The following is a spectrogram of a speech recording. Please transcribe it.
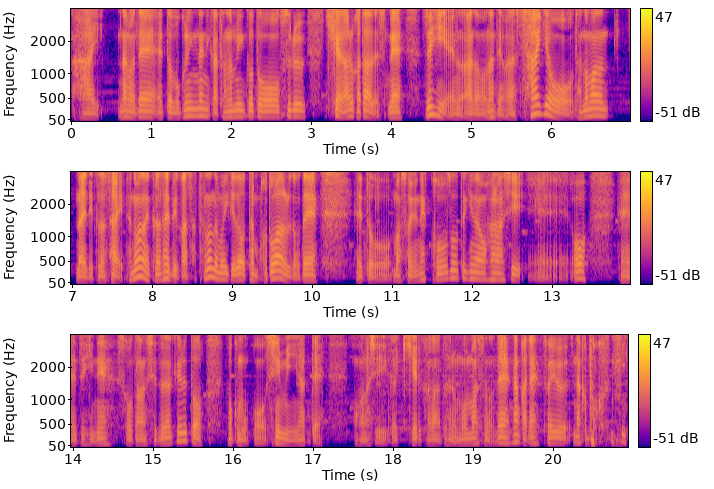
はい。なので、えっと、僕に何か頼み事をする機会がある方はですね、ぜひ、あの、なんていうかな、作業を頼まないでください。頼まないでくださいというか、頼んでもいいけど、多分断るので、えっと、まあそういうね、構造的なお話、えー、を、えー、ぜひね、相談していただけると、僕もこう、親身になってお話が聞けるかなというふうに思いますので、なんかね、そういう、なんか僕に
